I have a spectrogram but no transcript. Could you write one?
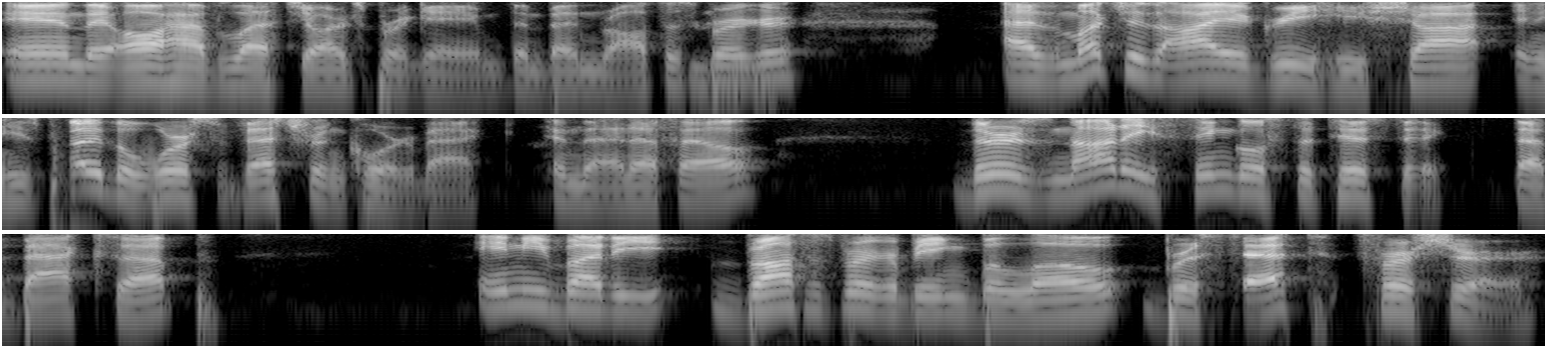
and they all have less yards per game than Ben Roethlisberger. Mm-hmm. As much as I agree, he's shot and he's probably the worst veteran quarterback in the NFL. There's not a single statistic that backs up anybody Roethlisberger being below Brissett for sure.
